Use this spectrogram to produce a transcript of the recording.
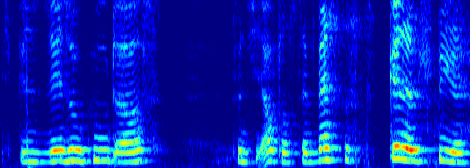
ich sehe so gut aus. Finde ich auch das der beste Skill im Spiel.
